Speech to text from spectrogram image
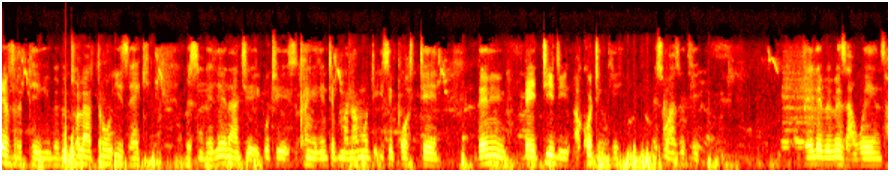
everything bebethola through izec besimbelela nje ukuthi sikhangele into emanama ukuthi isiposteni then they did accordingly. Besikwazi ukuthi vele bebezakwenza.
